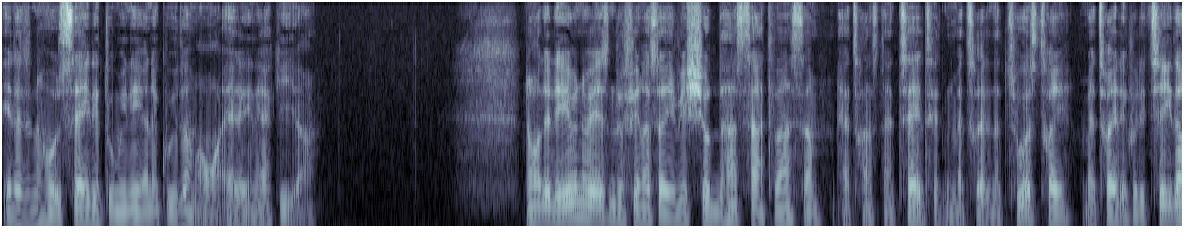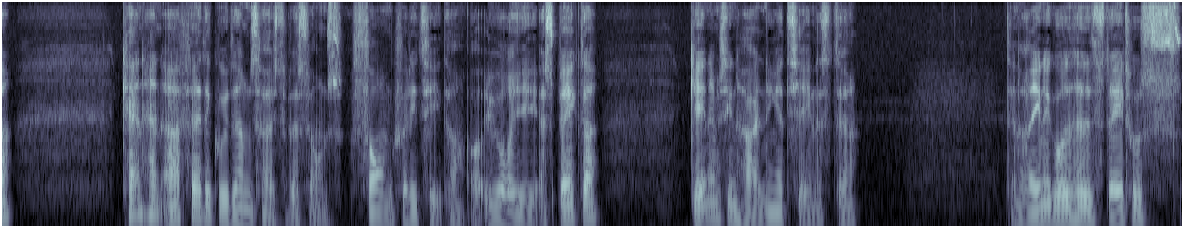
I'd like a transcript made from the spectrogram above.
eller den hovedsageligt dominerende guddom over alle energier. Når det levende væsen befinder sig i Vishuddha Sattva, som er transcendental til den materielle naturs tre materielle kvaliteter, kan han opfatte guddommens højste persons formkvaliteter og øvrige aspekter gennem sin holdning af tjeneste. Den rene godheds status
